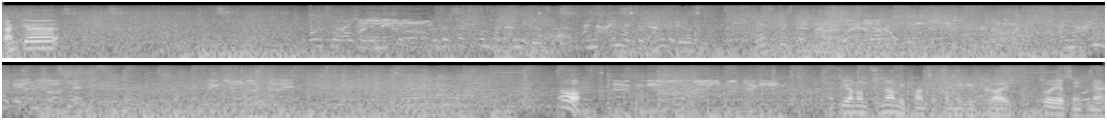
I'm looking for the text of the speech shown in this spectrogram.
Danke. Unzureichende Mittel. Unterstützung wird angegriffen. Eine Einheit wird angegriffen. Letztes Gefahr Oh. Hat sich auch noch ein Tsunami-Panzer von mir gekrallt. So, jetzt nicht mehr.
